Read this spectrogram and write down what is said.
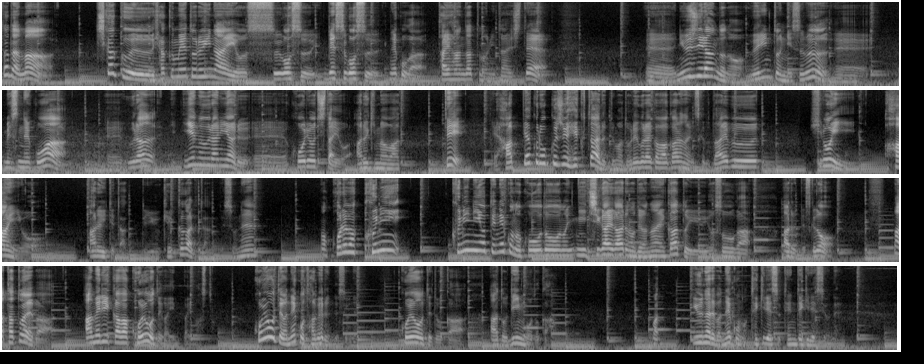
ただまあ近く 100m 以内を過ごすで過ごす猫が大半だったのに対して、えー、ニュージーランドのウェリントンに住む、えー、メス猫はえ裏家の裏にある、えー、荒涼地帯を歩き回って860ヘクタールってまあどれぐらいかわからないですけどだいぶ広い範囲を歩いてたっていう結果が出たんですよね。まあ、これは国国によって猫の行動に違いがあるのではないかという予想があるんですけど、まあ、例えばアメリカはコヨーテがいっぱいいますと。コヨーテは猫食べるんですよね。コヨーテとかあとディンゴとか。まあ、言うなれば猫の敵ですよ。天敵ですよね。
